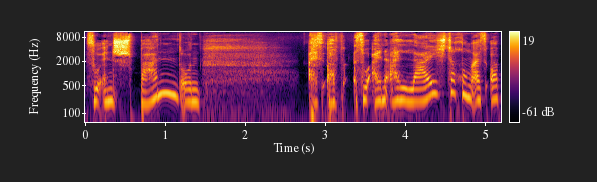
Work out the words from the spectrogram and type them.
so entspannt und als ob so eine Erleichterung, als ob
